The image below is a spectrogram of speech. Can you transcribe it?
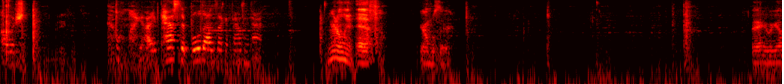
I wish. Oh my god, I passed the Bulldogs like a thousand times. You're only an F. You're almost there. Okay, here we go.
